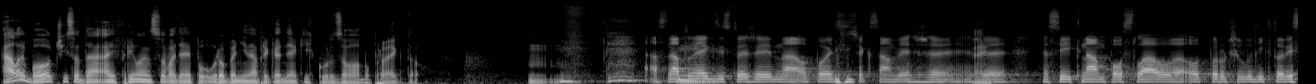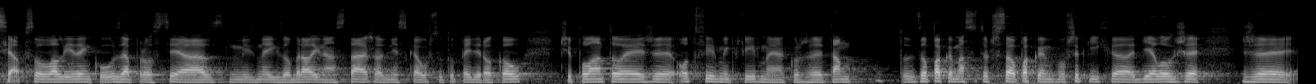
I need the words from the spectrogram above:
alebo či sa dá aj freelancovať aj po urobení napríklad nejakých kurzov alebo projektov. Hmm. Asi na to Hmm. neexistuje, že jedna odpoveď, však sám vieš, že, že si k nám poslal, odporúčil ľudí, ktorí si absolvovali jeden kurz a proste a my sme ich zobrali na stáž a dneska už sú tu 5 rokov. Čiže podľa to je, že od firmy k firme, akože tam, to zopakujem asi to, čo sa opakujem vo všetkých eh, dieloch, že, že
